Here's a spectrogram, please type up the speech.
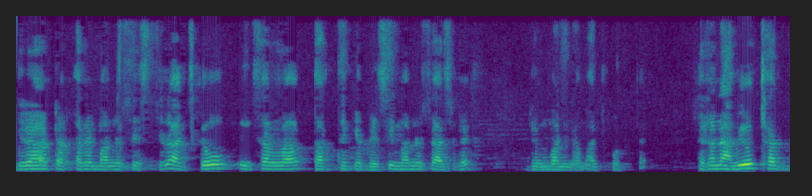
বিরাট আকারে মানুষ এসেছিল। আজকেও ইনশাল্লাহ তার থেকে বেশি মানুষ আসবে জুম্মার নামাজ পড়তে। সেখানে আমিও থাকব।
